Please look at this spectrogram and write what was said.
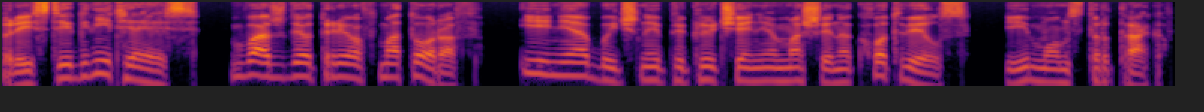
Пристегнитесь! Вас ждет рев моторов и необычные приключения машинок Hot Wheels и монстр-траков.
